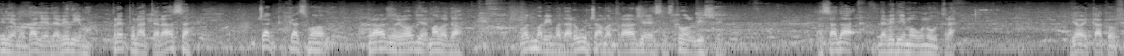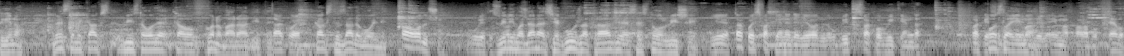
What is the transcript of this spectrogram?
Idemo dalje da vidimo. Prepuna terasa. Čak kad smo tražili ovdje malo da odmorimo, da ručamo, tražio je se stol više. A sada da vidimo unutra. Joj, kako fino. Recite mi kako ste, vi ste ovdje kao konobar radite. Tako je. Kako ste zadovoljni? Pa odlično. Uvjeti su Vidimo odlični. danas je gužva, tražio je se stol više. Je, tako je svake nedelje, od- u biti svakog vikenda. Svake Posla ima. Nedelje, ima, hvala Bogu. Evo,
